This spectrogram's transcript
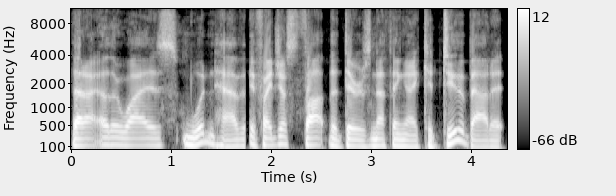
that I otherwise wouldn't have. If I just thought that there's nothing I could do about it,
